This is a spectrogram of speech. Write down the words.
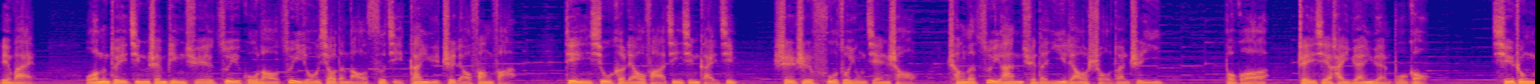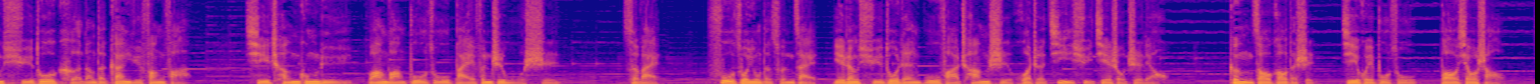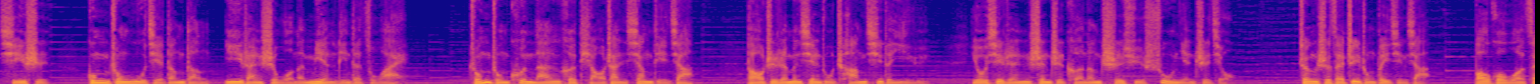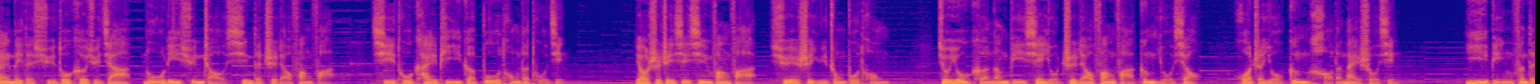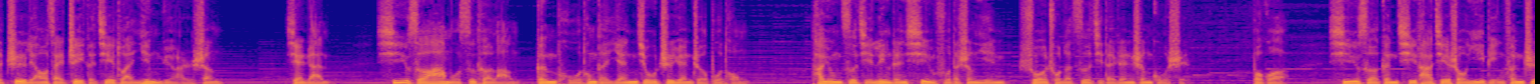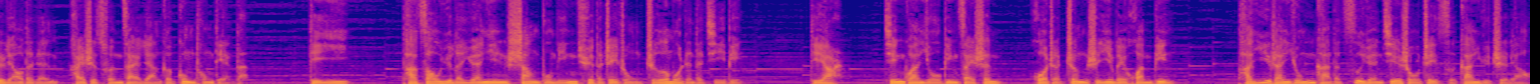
另外，我们对精神病学最古老、最有效的脑刺激干预治疗方法——电休克疗法进行改进，使之副作用减少，成了最安全的医疗手段之一。不过，这些还远远不够，其中许多可能的干预方法，其成功率往往不足百分之五十。此外，副作用的存在也让许多人无法尝试或者继续接受治疗。更糟糕的是，机会不足、报销少、歧视、公众误解等等，依然是我们面临的阻碍。种种困难和挑战相叠加，导致人们陷入长期的抑郁。有些人甚至可能持续数年之久。正是在这种背景下，包括我在内的许多科学家努力寻找新的治疗方法，企图开辟一个不同的途径。要是这些新方法确实与众不同，就有可能比现有治疗方法更有效，或者有更好的耐受性。异丙酚的治疗在这个阶段应运而生。显然，西瑟阿姆斯特朗跟普通的研究志愿者不同。他用自己令人信服的声音说出了自己的人生故事。不过，希瑟跟其他接受异丙酚治疗的人还是存在两个共同点的：第一，他遭遇了原因尚不明确的这种折磨人的疾病；第二，尽管有病在身，或者正是因为患病，他依然勇敢地自愿接受这次干预治疗。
